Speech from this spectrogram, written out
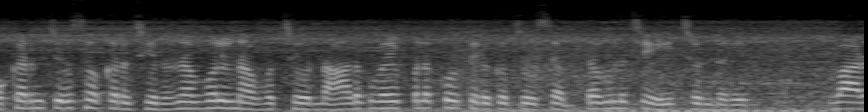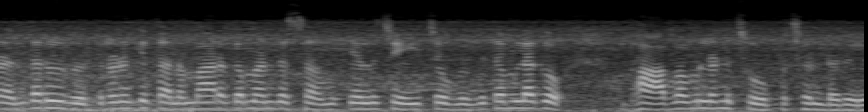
ఒకరిని చూసి ఒకరు చిరునవ్వులు నవ్వచ్చు నాలుగు వైపులకు తిరుగుచు శబ్దములు చేయిచుండరి. వారందరూ రుద్రునికి తన మార్గమందు సంజ్ఞలు చేయిచు వివిధములకు భావములను చూపుచుండరు.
